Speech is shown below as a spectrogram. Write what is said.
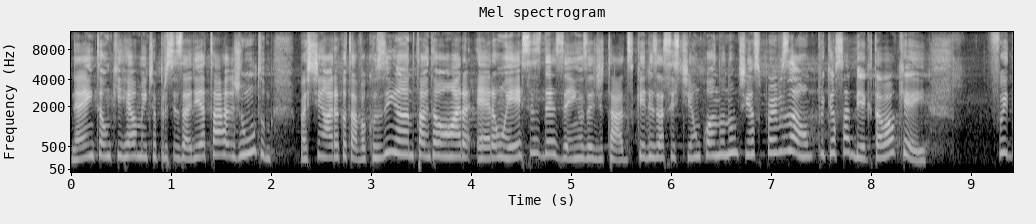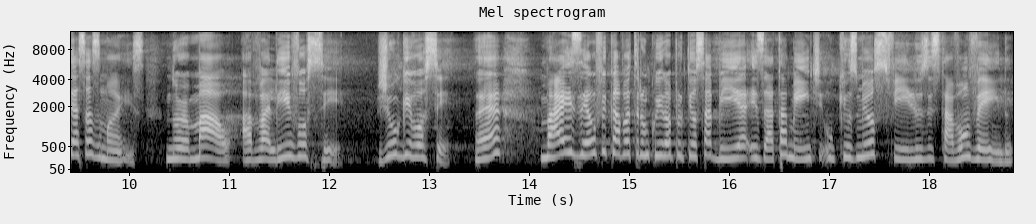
Né? Então, que realmente eu precisaria estar junto, mas tinha hora que eu estava cozinhando, tal, então eram esses desenhos editados que eles assistiam quando não tinha supervisão, porque eu sabia que estava ok. Fui dessas mães. Normal, avalie você. Julgue você. né? Mas eu ficava tranquila porque eu sabia exatamente o que os meus filhos estavam vendo.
